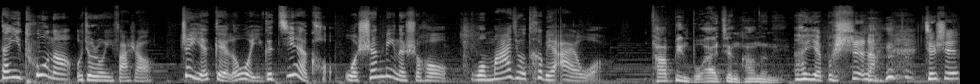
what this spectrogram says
但一吐呢我就容易发烧，这也给了我一个借口。我生病的时候，我妈就特别爱我，他并不爱健康的你，呃，也不是啦，就是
